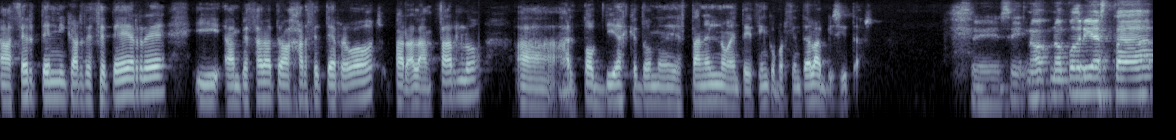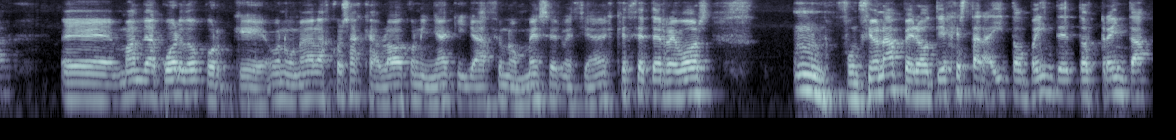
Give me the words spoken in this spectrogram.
hacer técnicas de CTR y a empezar a trabajar CTR para lanzarlo al top 10, que es donde están el 95% de las visitas. Sí, sí, no, no podría estar eh, más de acuerdo porque, bueno, una de las cosas que hablaba con Iñaki ya hace unos meses, me decía, es que CTR Boss mm, funciona, pero tienes que estar ahí top 20, top 30.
